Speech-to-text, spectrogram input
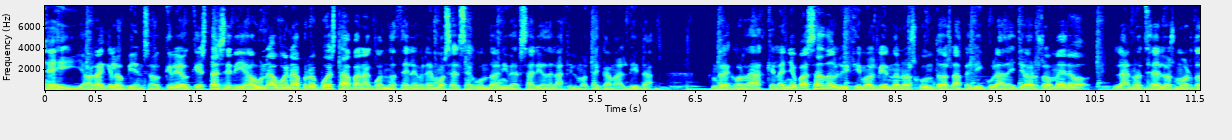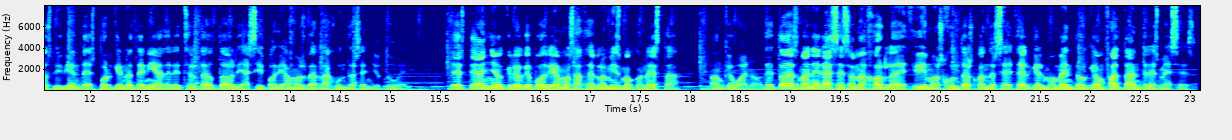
Hey, ahora que lo pienso, creo que esta sería una buena propuesta para cuando celebremos el segundo aniversario de la Filmoteca Maldita. Recordad que el año pasado lo hicimos viéndonos juntos la película de George Romero, La Noche de los Muertos Vivientes, porque no tenía derechos de autor y así podíamos verla juntos en YouTube. Este año creo que podríamos hacer lo mismo con esta. Aunque bueno, de todas maneras eso mejor lo decidimos juntos cuando se acerque el momento, que aún faltan tres meses.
